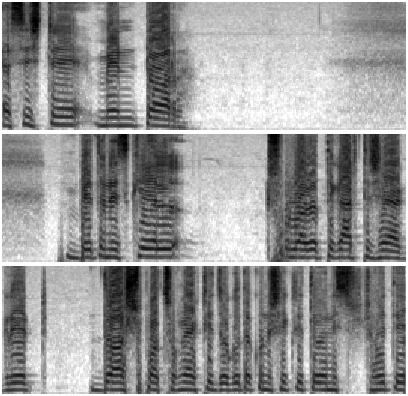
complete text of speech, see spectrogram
অ্যাসিস্টেমেন্টর বেতন স্কেল ষোলো হাজার থেকে আটত্রিশ হাজার গ্রেড দশ সংখ্যা একটি যোগ্যতা কোনো স্বীকৃত ইনস্টিটিউট হইতে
